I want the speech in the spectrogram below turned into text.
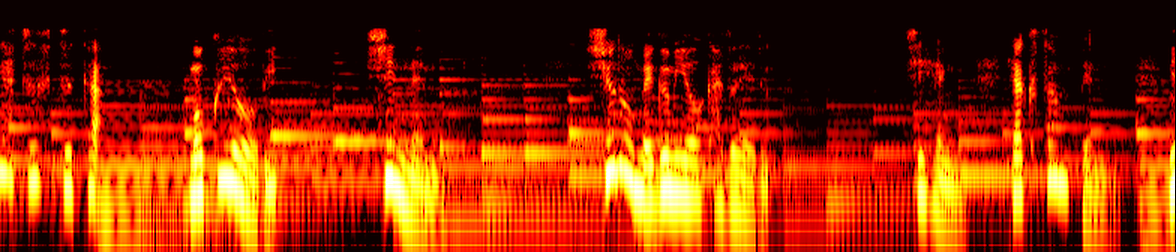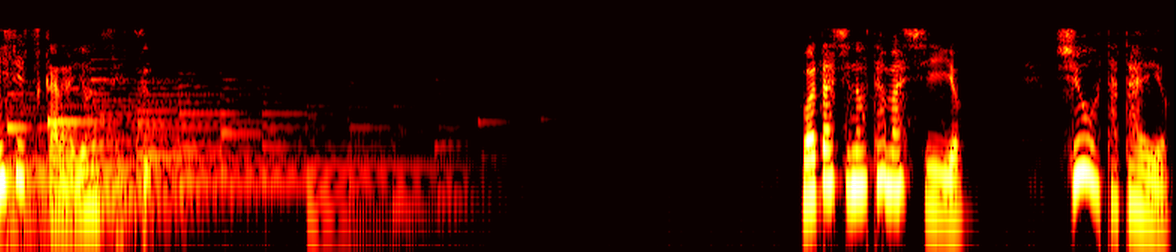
月2日木曜日新年主の恵みを数える詩編103編2節から4節私の魂よ、主を称えよ。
